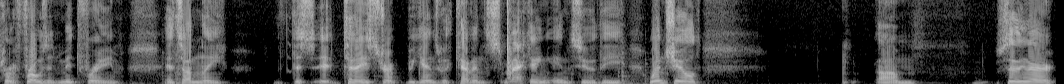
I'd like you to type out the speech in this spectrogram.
sort of frozen mid frame and suddenly this it, today's strip begins with Kevin smacking into the windshield. Um, sitting there,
